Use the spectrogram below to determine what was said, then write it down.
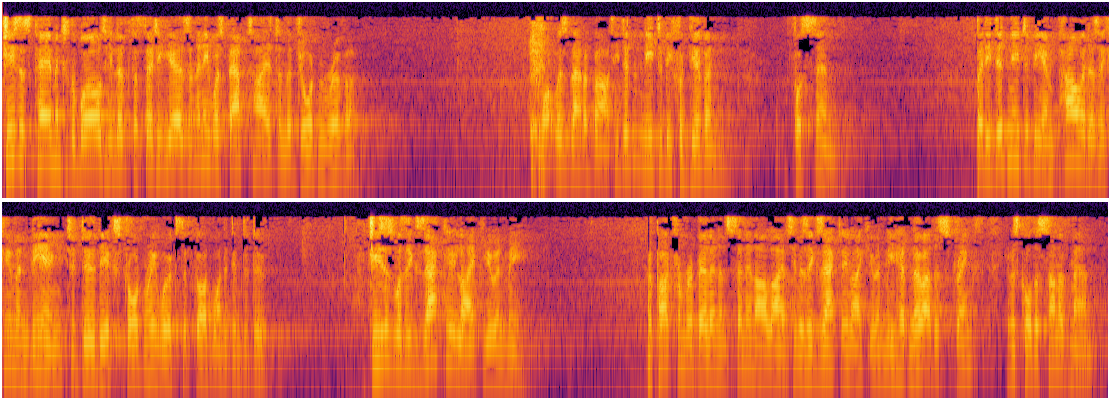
Jesus came into the world, he lived for 30 years, and then he was baptized in the Jordan River. What was that about? He didn't need to be forgiven for sin. But he did need to be empowered as a human being to do the extraordinary works that God wanted him to do. Jesus was exactly like you and me. Apart from rebellion and sin in our lives, he was exactly like you and me. He had no other strength. He was called the Son of Man.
